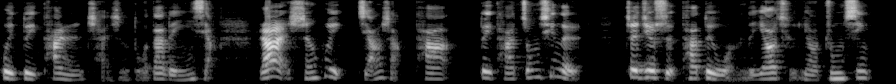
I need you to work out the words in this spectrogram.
会对他人产生多大的影响，然而神会奖赏他对他忠心的人。这就是他对我们的要求：要忠心，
